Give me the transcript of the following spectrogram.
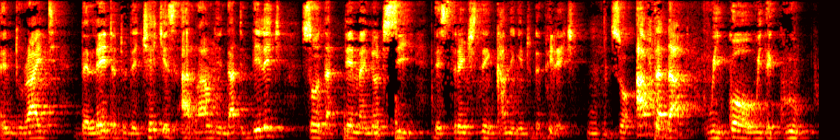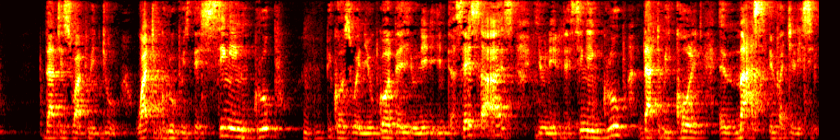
and to write the letter to the churches around in that village so that they may not see the strange thing coming into the village. So after that, we go with a group. That is what we do. What group is the singing group? Because when you go there, you need intercessors, you need the singing group. That we call it a mass evangelism,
